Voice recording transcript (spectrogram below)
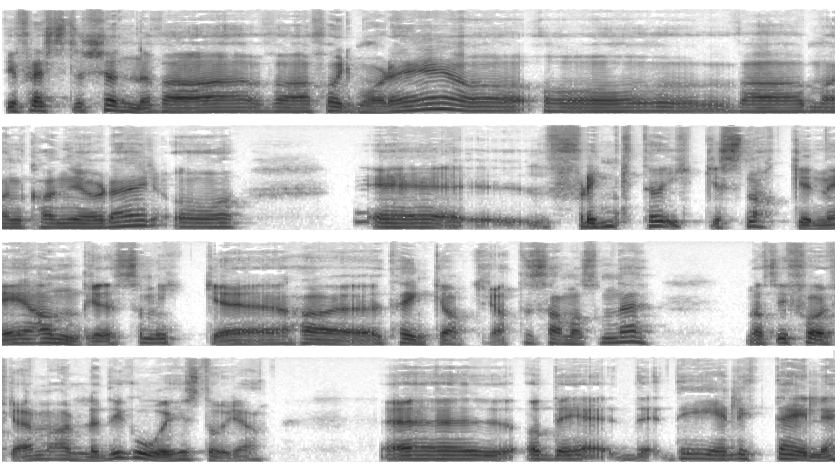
De fleste skjønner hva, hva formålet er, og, og, hva man kan gjøre der. Og er flink til å ikke snakke ned andre som ikke har, tenker akkurat det samme som det. Men at vi får frem alle de gode historiene. Uh, og det, det, det, er litt deilig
